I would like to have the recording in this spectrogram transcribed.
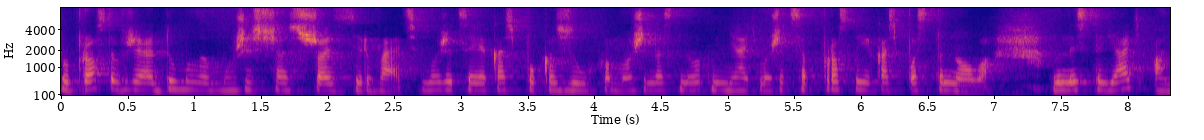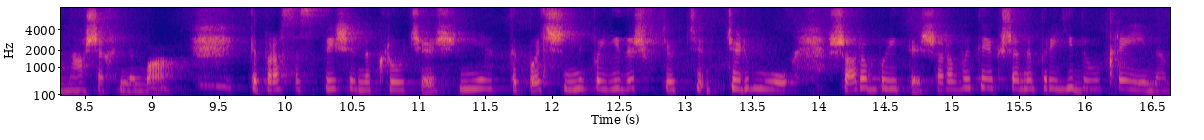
Ми просто вже думали, може зараз щось зірветься, може це якась показуха, може нас не обмінять, може це просто якась постанова. Вони стоять, а наших нема. Ти просто сидиш і накручуєш. Ні, ти більше не поїдеш в тю- тю- тюрму. Що робити? Що робити, якщо не приїде Україна?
